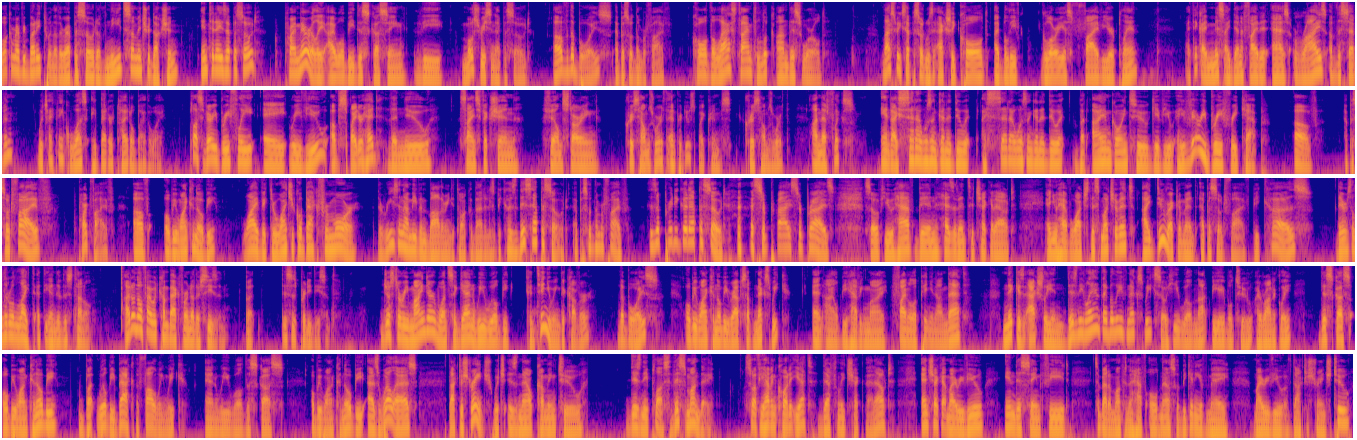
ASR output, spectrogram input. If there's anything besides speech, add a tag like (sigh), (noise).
Welcome, everybody, to another episode of Need Some Introduction. In today's episode, primarily I will be discussing the most recent episode of The Boys, episode number five, called The Last Time to Look on This World. Last week's episode was actually called, I believe, Glorious Five Year Plan. I think I misidentified it as Rise of the Seven, which I think was a better title, by the way. Plus, very briefly, a review of Spiderhead, the new science fiction film starring Chris Hemsworth and produced by Chris Hemsworth on Netflix. And I said I wasn't going to do it. I said I wasn't going to do it, but I am going to give you a very brief recap of episode 5, part 5 of Obi-Wan Kenobi. Why, Victor? Why'd you go back for more? The reason I'm even bothering to talk about it is because this episode, episode number 5, is a pretty good episode. (laughs) surprise, surprise. So if you have been hesitant to check it out and you have watched this much of it, I do recommend episode 5 because there's a little light at the end of this tunnel. I don't know if I would come back for another season, but this is pretty decent. Just a reminder once again, we will be continuing to cover The Boys. Obi Wan Kenobi wraps up next week, and I'll be having my final opinion on that. Nick is actually in Disneyland, I believe, next week, so he will not be able to, ironically, discuss Obi Wan Kenobi, but we'll be back the following week, and we will discuss Obi Wan Kenobi as well as Doctor Strange, which is now coming to Disney Plus this Monday. So if you haven't caught it yet, definitely check that out. And check out my review in this same feed. It's about a month and a half old now, so the beginning of May, my review of Doctor Strange 2,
